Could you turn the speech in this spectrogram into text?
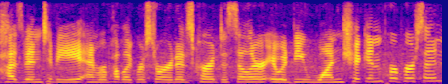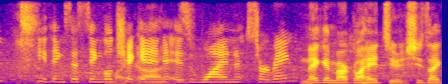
husband to be and Republic Restorative's current distiller, it would be one chicken per person. He thinks a single Oh chicken God. is one serving. Meghan Markle hates you. She's like,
